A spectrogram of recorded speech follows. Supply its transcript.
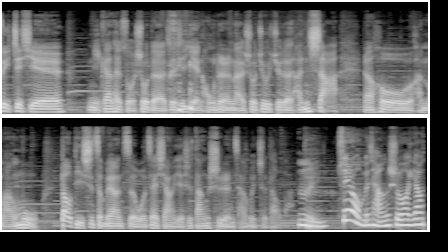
对这些。你刚才所说的这些眼红的人来说，就会觉得很傻，然后很盲目。到底是怎么样子？我在想，也是当事人才会知道吧。嗯，虽然我们常说要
